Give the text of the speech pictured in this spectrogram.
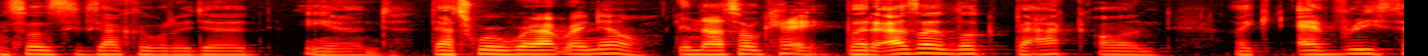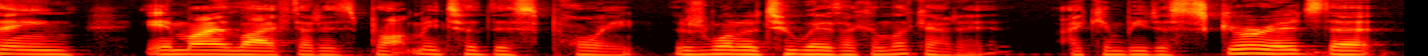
And so that's exactly what I did. And that's where we're at right now. And that's okay. But as I look back on like everything in my life that has brought me to this point, there's one or two ways I can look at it. I can be discouraged that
